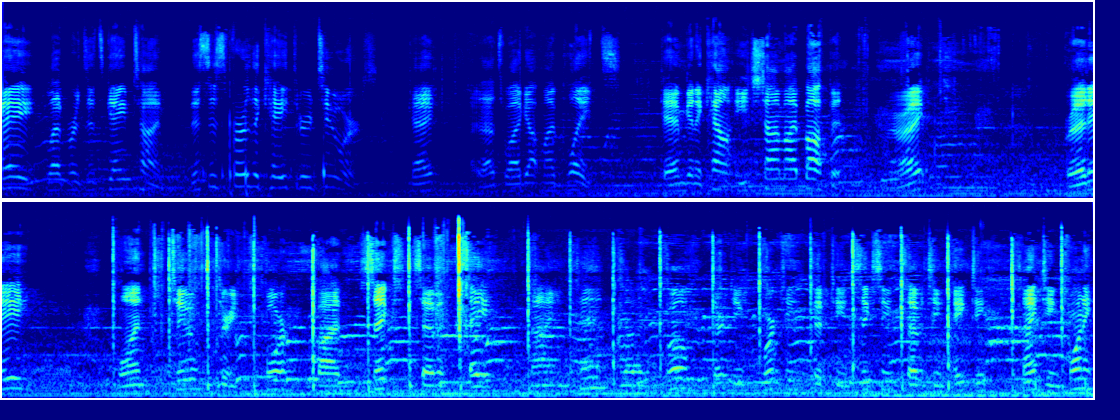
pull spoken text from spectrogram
Okay, leopards, it's game time. This is for the K through tours. Okay, that's why I got my plates. Okay, I'm gonna count each time I bop it. All right, ready? One, two, three, four, five, six, seven, eight, nine, 10, 11, 12, 13, 14, 15, 16, 17, 18, 19, 20,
